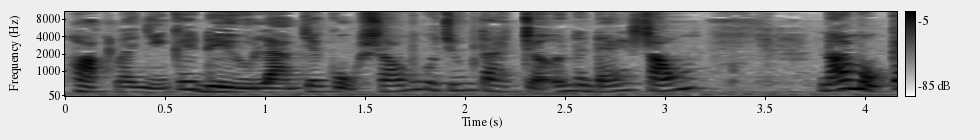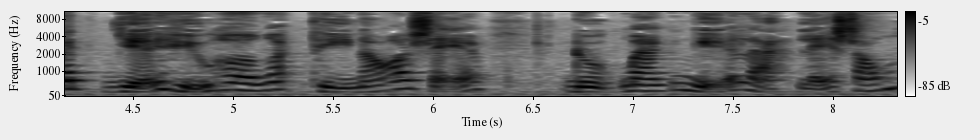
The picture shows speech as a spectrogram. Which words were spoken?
hoặc là những cái điều làm cho cuộc sống của chúng ta trở nên đáng sống. Nói một cách dễ hiểu hơn á, thì nó sẽ được mang cái nghĩa là lẽ sống.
